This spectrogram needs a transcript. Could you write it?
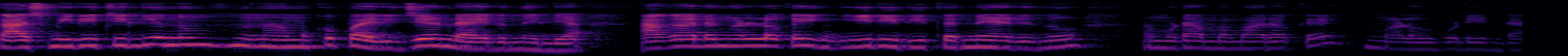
കാശ്മീരി ചില്ലിയൊന്നും നമുക്ക് പരിചയം ഉണ്ടായിരുന്നില്ല. ആ കാലങ്ങളിലൊക്കെ ഈ രീതിയിൽ തന്നെയായിരുന്നു നമ്മുടെ അമ്മമാരൊക്കെ മുളക് പൊടി ഉണ്ടാക്കുക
